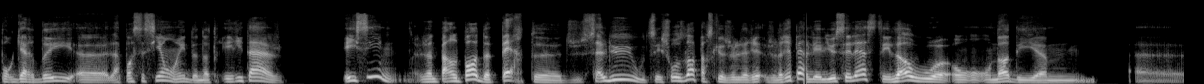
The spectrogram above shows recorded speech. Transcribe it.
pour garder la possession hein, de notre héritage? Et ici, je ne parle pas de perte euh, du salut ou de ces choses-là, parce que je le, répète, les lieux célestes, c'est là où euh, on, a des... Euh,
